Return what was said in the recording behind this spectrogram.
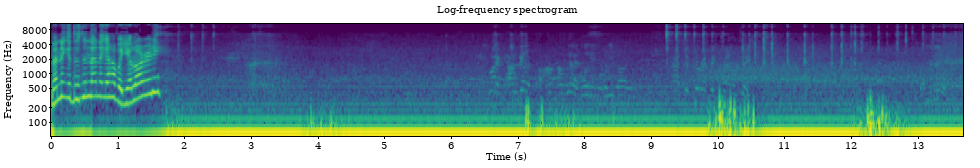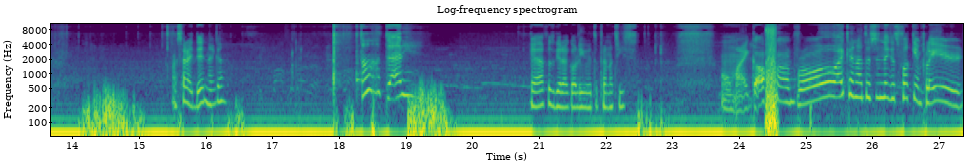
That nigga, doesn't that nigga have a yellow already? That's what I did, nigga. Oh, daddy. Yeah, that was good. I go leave with the penalties. Oh my god, bro. I cannot touch this nigga's fucking player.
